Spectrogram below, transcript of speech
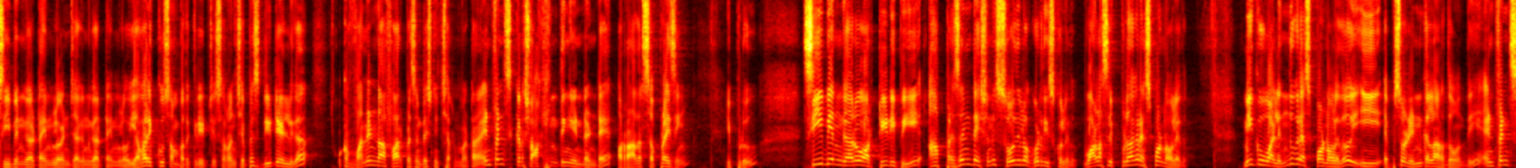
సిబిఎన్ గారి టైంలో అండ్ జగన్ గారి టైంలో? ఎవరు ఎక్కువ సంపద క్రియేట్ చేశారు అని చెప్పేసి డీటెయిల్డ్గా ఒక one and half hour presentation ఇచ్చారనమాట అండ్ ఫ్రెండ్స్ ఇక్కడ షాకింగ్ థింగ్ ఏంటంటే ఆర్ రాదర్ సర్ప్రైజింగ్ ఇప్పుడు సిబిఎన్ గారు ఆర్ టీడీపీ ఆ ప్రజెంటేషన్ని సోదిలో కూడా తీసుకోలేదు. వాళ్ళు అసలు ఇప్పుడు దాకా రెస్పాండ్ అవ్వలేదు. మీకు వాళ్ళు ఎందుకు రెస్పాండ్ అవ్వలేదో ఈ ఎపిసోడ్ ఎన్నికల్లా అర్థం ఉంది అండ్ ఫ్రెండ్స్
